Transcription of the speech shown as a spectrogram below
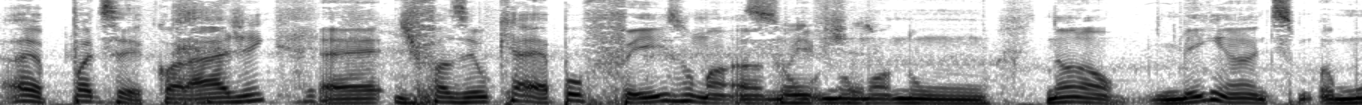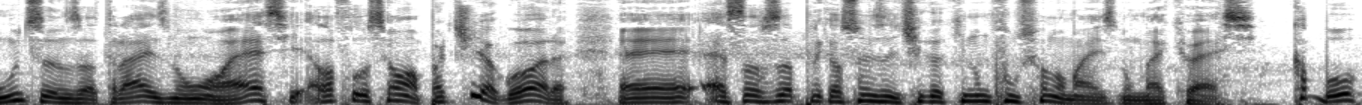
É, pode ser, coragem é, de fazer o que a Apple fez uma, num, Swift. numa- num- Não, não, bem antes, muitos anos atrás, no OS, ela falou assim: ó, a partir de agora, é, essas aplicações antigas aqui não funcionam mais no macOS. Acabou.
